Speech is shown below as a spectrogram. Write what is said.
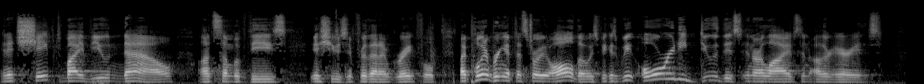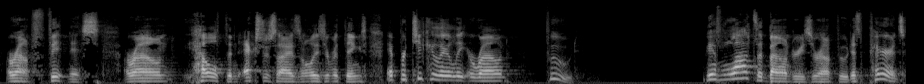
And it shaped my view now on some of these issues, and for that I'm grateful. My point of bringing up that story at all, though, is because we already do this in our lives in other areas around fitness, around health and exercise and all these different things, and particularly around food. We have lots of boundaries around food. As parents,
